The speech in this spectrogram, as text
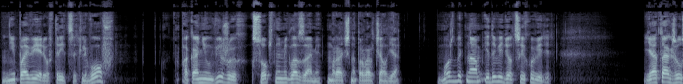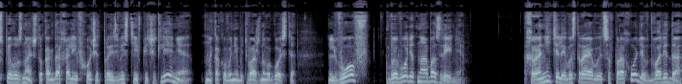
Не поверю в тридцать львов, пока не увижу их собственными глазами», — мрачно проворчал я. «Может быть, нам и доведется их увидеть». Я также успел узнать, что когда халиф хочет произвести впечатление на какого-нибудь важного гостя, львов выводят на обозрение. Хранители выстраиваются в проходе в два ряда,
